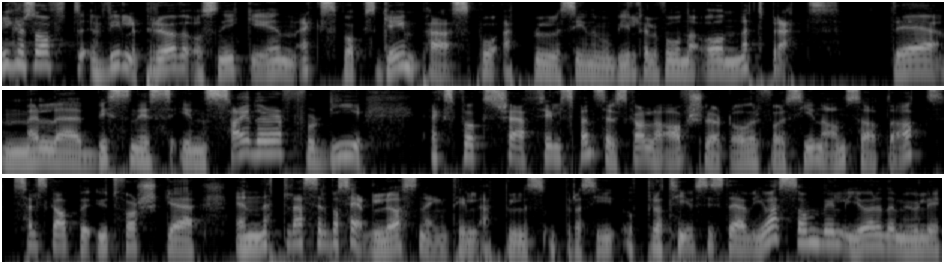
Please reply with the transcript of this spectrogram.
Microsoft vil prøve å snike inn Xbox GamePass på Apple sine mobiltelefoner og nettbrett. Det melder Business Insider fordi Xbox-sjef Phil Spencer skal ha avslørt overfor sine ansatte at selskapet utforsker en nettleserbasert løsning til Apples operativsystem IOS, som vil gjøre det mulig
